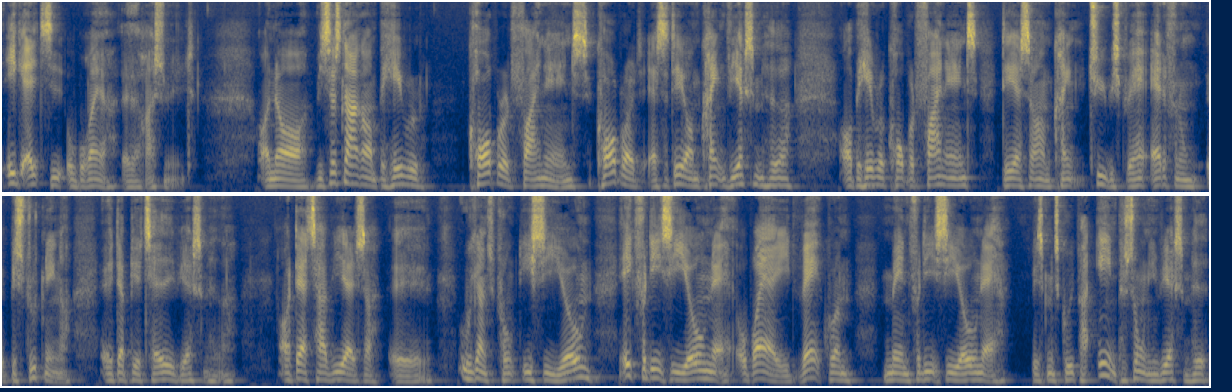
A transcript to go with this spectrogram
ikke altid opererer øh, rationelt. Og når vi så snakker om behavioral corporate finance, corporate, altså det er omkring virksomheder, og behavioral corporate finance, det er så omkring typisk, hvad er det for nogle beslutninger, øh, der bliver taget i virksomheder. Og der tager vi altså øh, udgangspunkt i CEO'en. Ikke fordi CEO'en er, opererer i et vakuum, men fordi CEO'en er, hvis man skal udpege en person i en virksomhed,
